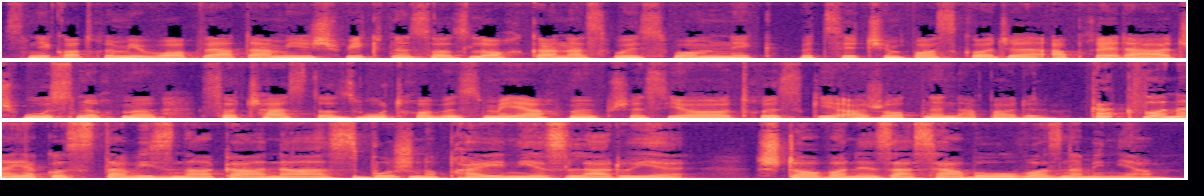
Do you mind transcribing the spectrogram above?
Z niekotrymi wobwertami šwikne so zlochka na swój słomnik w cyčim a preda acz wusnychmy, so často z wutroby smejachmy przez jeho tryski a żortne napady. Jak ona jako stawiznaka na zbożnoprajenie zladuje, što one za Serbów woznamienia?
